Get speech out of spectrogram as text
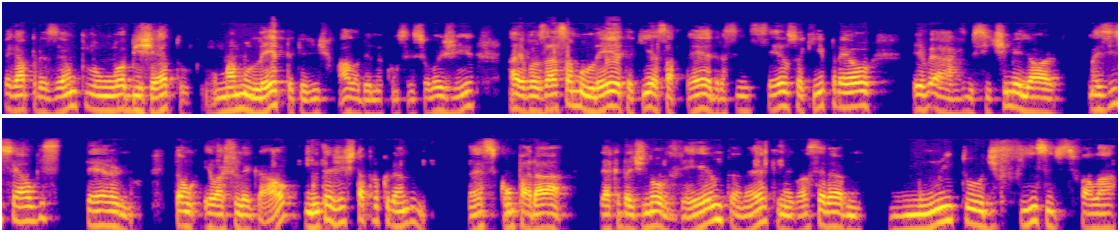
pegar, por exemplo, um objeto, uma muleta que a gente fala dentro da conscienciologia. Ah, eu vou usar essa muleta aqui, essa pedra, esse incenso aqui, para eu, eu ah, me sentir melhor. Mas isso é algo externo. Então, eu acho legal. Muita gente está procurando né, se comparar década de 90, né, que o negócio era muito difícil de se falar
